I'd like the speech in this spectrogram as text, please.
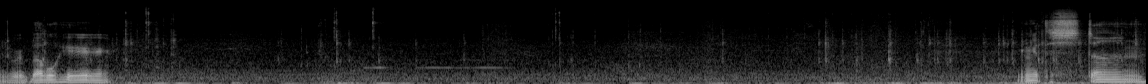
There's a bubble here. get the stun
